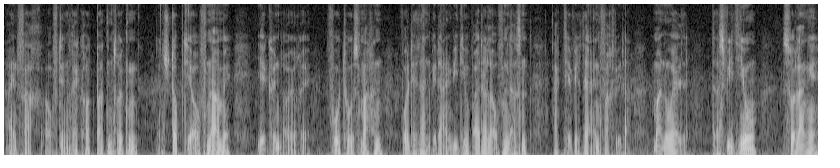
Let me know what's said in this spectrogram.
einfach auf den Record-Button drücken, dann stoppt die Aufnahme, ihr könnt eure Fotos machen, wollt ihr dann wieder ein Video weiterlaufen lassen, aktiviert ihr einfach wieder manuell das Video, solange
